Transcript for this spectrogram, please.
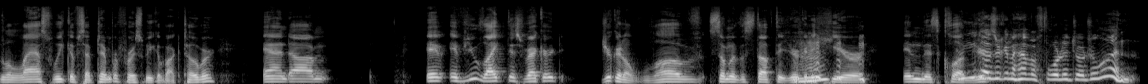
the last week of September, first week of October. And um, if, if you like this record, you're going to love some of the stuff that you're going to hear in this club. Well, you You're- guys are gonna have a Florida Georgia line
